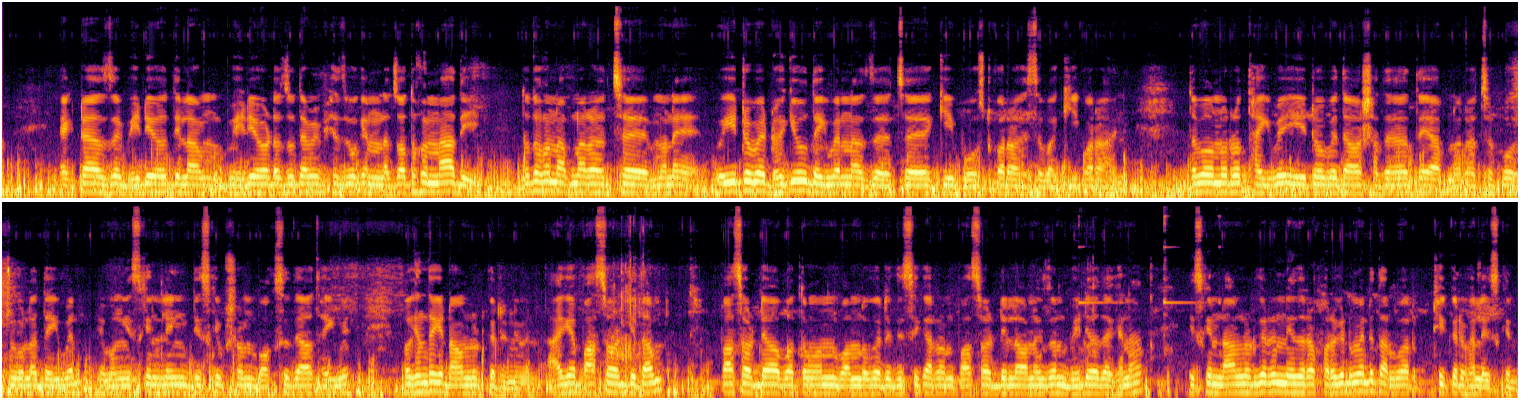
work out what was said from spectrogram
একটা যে ভিডিও দিলাম ভিডিওটা যদি আমি ফেসবুকে যতক্ষণ না দিই ততক্ষণ আপনারা হচ্ছে মানে ইউটিউবে ঢুকেও দেখবেন না যে হচ্ছে কী পোস্ট করা হয়েছে বা কী করা হয়নি। তবে অনুরোধ থাকবে, ইউটিউবে দেওয়ার সাথে সাথে আপনারা হচ্ছে পোস্টগুলো দেখবেন এবং স্ক্রিন লিঙ্ক ডিসক্রিপশন বক্সে দেওয়া থাকবে। ওখান থেকে ডাউনলোড করে নেবেন। আগে পাসওয়ার্ড দিতাম পাসওয়ার্ড দেওয়া বর্তমান বন্ধ করে দিছি কারণ পাসওয়ার্ড দিলে অনেকজন ভিডিও দেখে না। স্ক্রিন ডাউনলোড করে নিজেরা ফরগেট মেরে তারপর ঠিক করে ফেলে স্ক্রিন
